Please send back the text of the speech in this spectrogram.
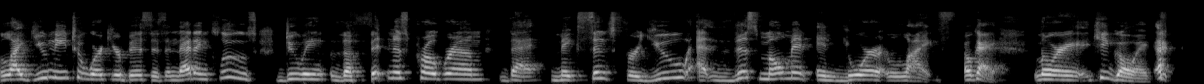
like you need to work your business. And that includes doing the fitness program that makes sense for you at this moment in your life. Okay, Lori, keep going.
